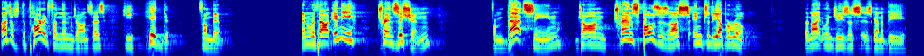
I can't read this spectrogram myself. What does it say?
Not just departed from them, John says, he hid from them. And without any transition from that scene, John transposes us into the upper room, the night when Jesus is going to be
